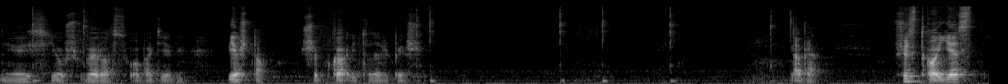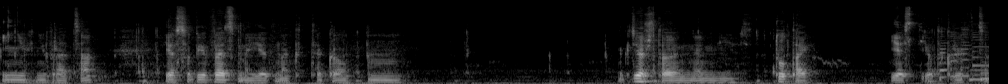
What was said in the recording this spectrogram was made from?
Jest już wyrosło badziewie. Bierz to. Szybko i to też bierz. Dobra. Wszystko jest i niech nie wraca. Ja sobie wezmę jednak tego... Mm, Gdzież to enemy jest? Tutaj. Jest i odkrywca.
